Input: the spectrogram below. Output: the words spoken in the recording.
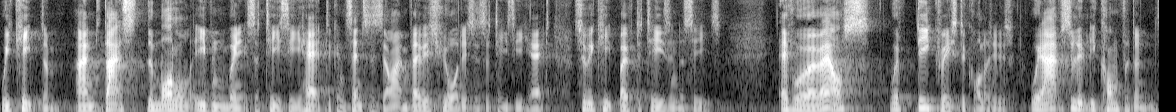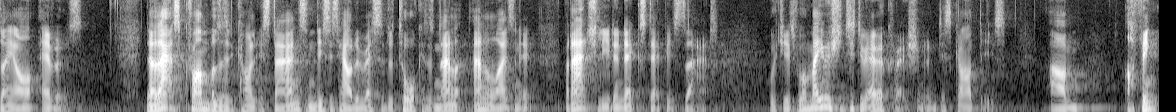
we keep them. And that's the model, even when it's a TC het, the consensus is I'm very sure this is a TC het, so we keep both the T's and the C's. Everywhere else, we've decreased the qualities. We're absolutely confident they are errors. Now that's crumble as it currently stands, and this is how the rest of the talk is anal analyzing it. But actually, the next step is that, which is, well, maybe we should just do error correction and discard these. Um, I think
